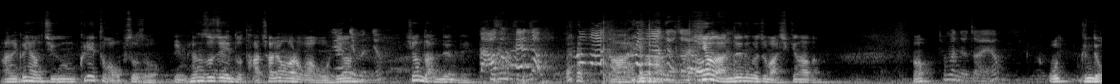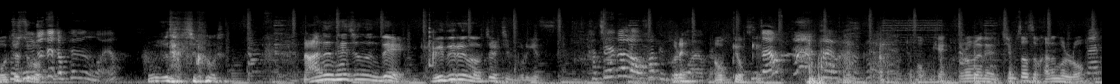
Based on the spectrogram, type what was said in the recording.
아니 그냥 지금 크리에이터가 없어서 지금 현소제이도 다 촬영하러 가고 희연 희연님은요? 희연도 안 된대 나도 해줘. 아 희연 여자예요? 희연 안 되는 거 좀 아쉽긴 하다 어? 저만 여자예요? 어 근데 어쩔 수가 공주 없어 대접 해주는 거예요? 공주 대접 나는 해주는데 그들은 어쩔지 모르겠어 같이 해달라고 합의 그래 보고 와요. 그럼. 오케이 오케이 진짜요? 가요, 가요, 가요. 오케이 그러면은 짐 싸서 가는 걸로 네.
